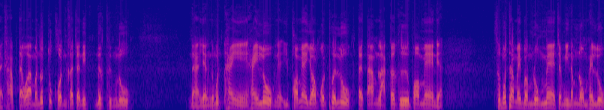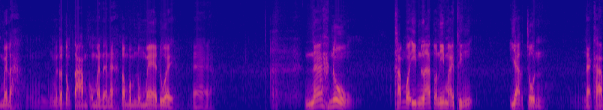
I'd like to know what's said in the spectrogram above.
นะครับ แต่ว่ามนุษย์ทุกคนก็จะนิดนึกถึงลูกนะอย่างสมมติให้ให้ลูกเนี่ยพ่อแม่ยอมอดเพื่อลูก แต่ตามหลักก็คือพ่อแม่เนี่ย สมมติถ้าไม่บำรุงแม่จะมีน้ำนมให้ลูกไหมล่ะ มันก็ต้องตามของมันนะนะต้องบำรุงแม่ด้วยอ่า นะนูคำว่าอิมละตัวนี้หมายถึงยากจนนะครับ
